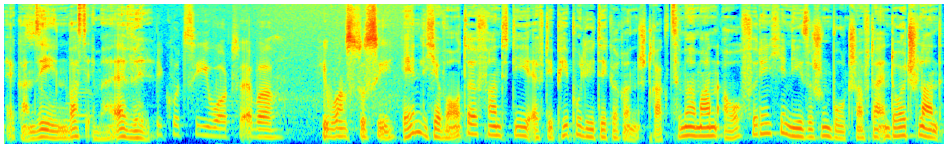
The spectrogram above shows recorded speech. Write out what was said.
Er kann sehen, was immer er will. Ähnliche Worte fand die FDP-Politikerin Strack-Zimmermann auch für den chinesischen Botschafter in Deutschland,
